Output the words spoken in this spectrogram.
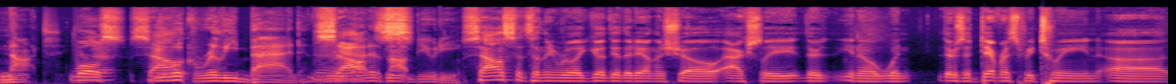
not. Well, Yeah. Sal, you look really bad. Sal- that is not beauty. Sal said something really good the other day on the show. Actually, there, you know, when there's a difference between uh,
